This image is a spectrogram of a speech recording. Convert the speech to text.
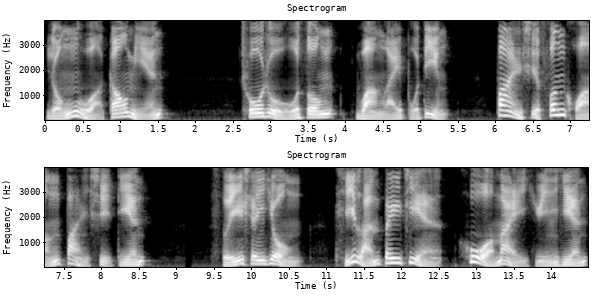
容我高眠。出入无踪，往来不定，半是疯狂，半是癫。随身用提篮背剑，货卖云烟。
